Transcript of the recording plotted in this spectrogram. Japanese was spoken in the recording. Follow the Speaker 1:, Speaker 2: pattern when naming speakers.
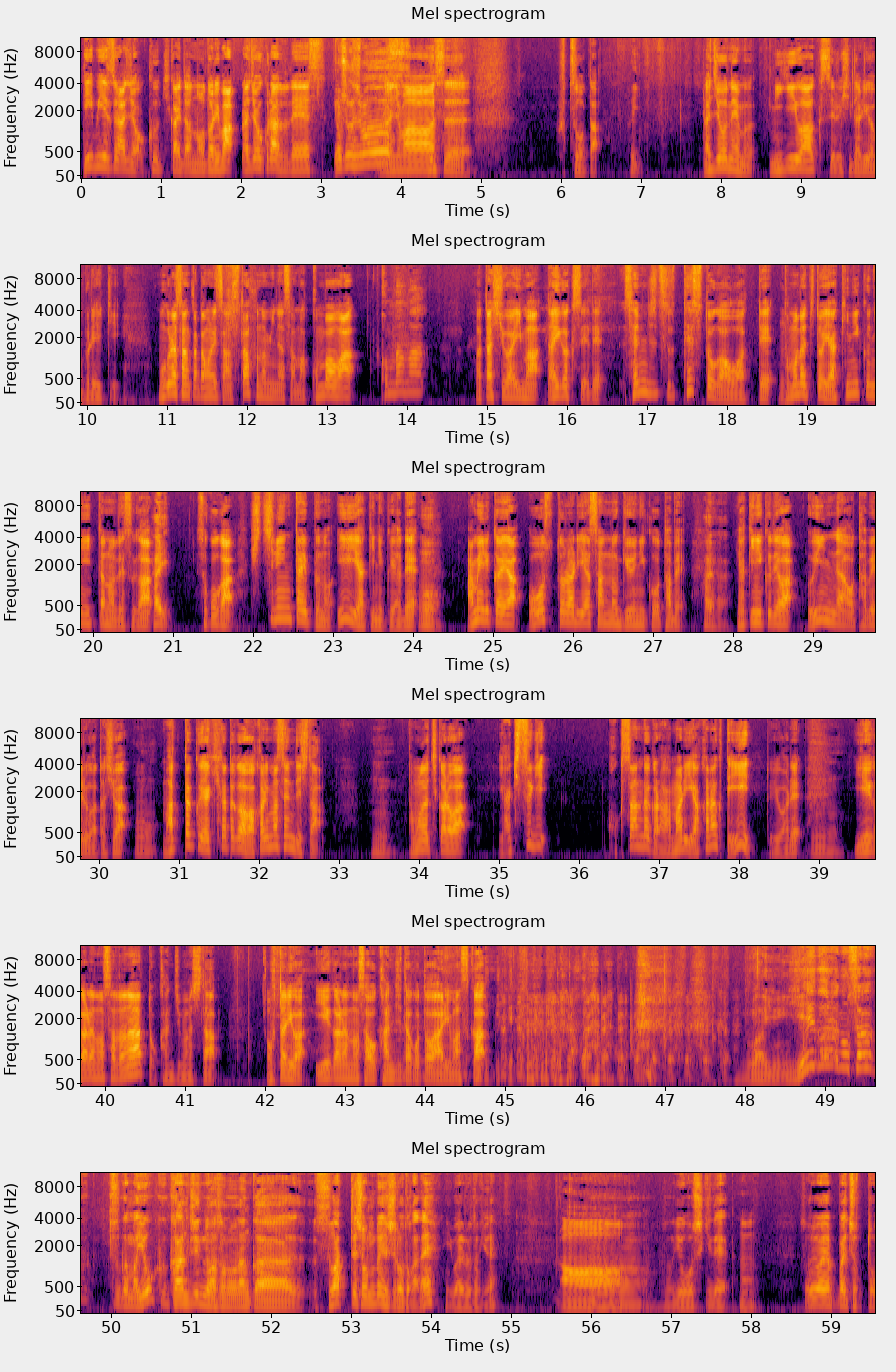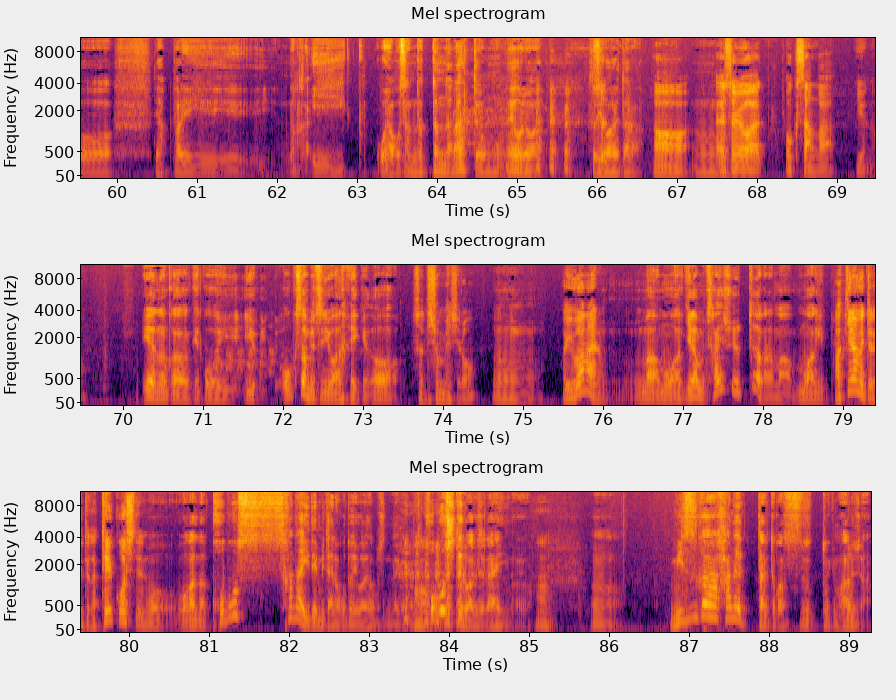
Speaker 1: TBS ラジオ空気階段の踊り場、ラジオクラウドです。
Speaker 2: よろしくお願いします。
Speaker 1: お願いします。ふつおた。
Speaker 2: はい。
Speaker 1: ラジオネーム、右はアクセル、左はブレーキ。もぐらさん、かたまりさん、スタッフの皆様、こんばんは。
Speaker 2: こんばんは。
Speaker 1: 私は今、大学生で、先日テストが終わって、友達と焼肉に行ったのですが、
Speaker 2: はい。
Speaker 1: そこが七輪タイプのいい焼肉屋で、
Speaker 2: うん。
Speaker 1: アメリカやオーストラリア産の牛肉を食べ、
Speaker 2: はいはい。
Speaker 1: 焼肉ではウインナーを食べる私は、
Speaker 2: うん。
Speaker 1: 全く焼き方が分かりませんでした。
Speaker 2: うん。
Speaker 1: 友達からは、焼きすぎ国産だからあまり焼かなくていいと言われ、
Speaker 2: うん。
Speaker 1: 家柄の差だなと感じました。お二人は家柄の差を感じたことはありますか？
Speaker 2: まあ、家柄のさ、つうか、まあ、よく感じるのは、その、なんか、座ってしょんべんしろとかね、言われるときね。
Speaker 1: あ
Speaker 2: うん。様式で。
Speaker 1: あ。うん。
Speaker 2: それはやっぱりちょっと、やっぱり、なんかいい親御さんだったんだなって思うね、俺は。そう言われたら。
Speaker 1: あ
Speaker 2: うん
Speaker 1: あ。え、それは奥さんが言うの？
Speaker 2: いや、なんか結構奥さん別に言わないけど、
Speaker 1: そうやってしょんべんしろ？
Speaker 2: うん。
Speaker 1: あ言わないの？
Speaker 2: まあもう諦め、最初言ってたから、まあもうあき、
Speaker 1: 諦めてるっていうか抵抗してんの？
Speaker 2: わかんない。こぼさないでみたいなことは言われたかもしれないけど、こぼしてるわけじゃないのよ。
Speaker 1: うん。
Speaker 2: うん。水が跳ねたりとかする時もあるじゃん。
